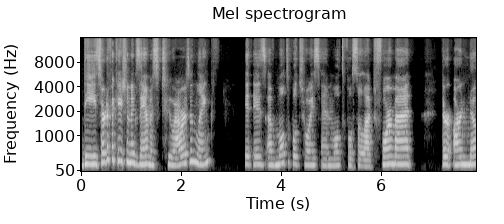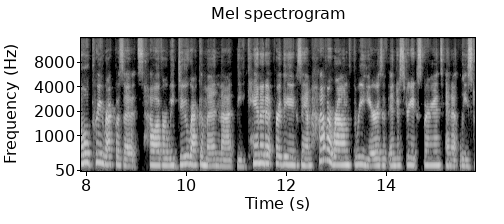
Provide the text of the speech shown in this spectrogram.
the certification exam is two hours in length. It is of multiple choice and multiple select format. There are no prerequisites. However, we do recommend that the candidate for the exam have around three years of industry experience and at least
